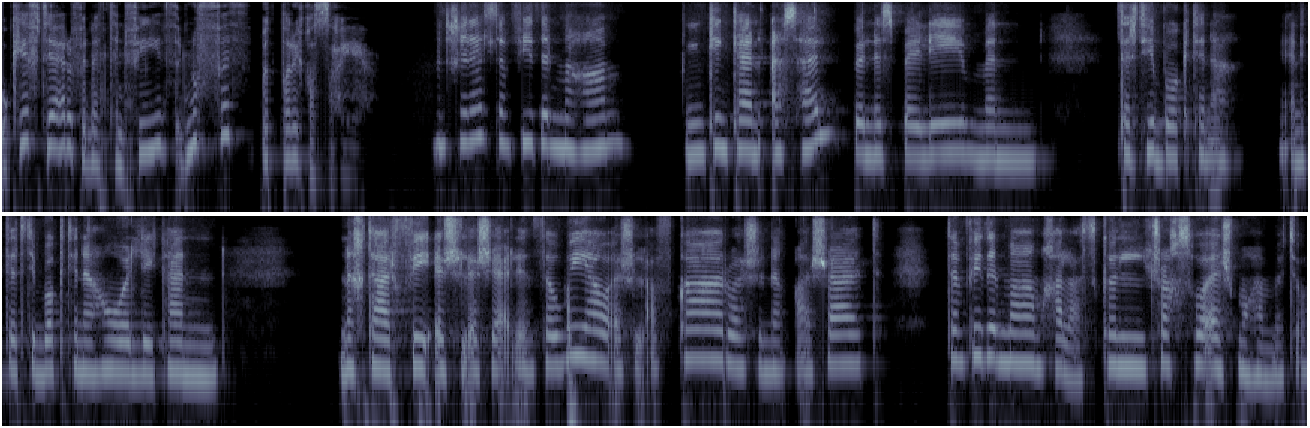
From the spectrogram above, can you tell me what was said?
وكيف تعرف أن التنفيذ نفذ بالطريقة الصحيحة؟ من خلال تنفيذ المهام يمكن كان أسهل بالنسبة لي من ترتيب وقتنا. يعني ترتيب وقتنا هو اللي كان نختار فيه إيش الأشياء اللي نسويها وإيش الأفكار وإيش النقاشات. تنفيذ المهام خلاص كل شخص هو إيش مهمته.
